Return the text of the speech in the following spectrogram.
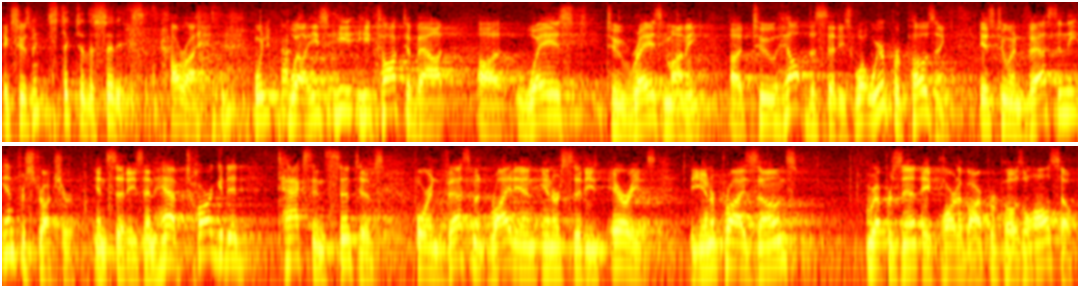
excuse me? Stick to the cities. All right. When well, he, he talked about uh, ways to raise money uh, to help the cities. What we're proposing is to invest in the infrastructure in cities and have targeted tax incentives for investment right in inner city areas. The enterprise zones represent a part of our proposal also,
